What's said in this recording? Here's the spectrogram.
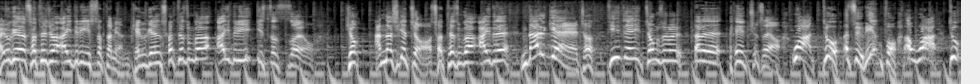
가요계 서태지와 아이들이 있었다면 개그계엔 서태순과 아이들이 있었어요. 기억 안 나시겠죠? 서태순과 아이들의 날개! 저 DJ 정수를 따라해 주세요. one, two, three, four one, two,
